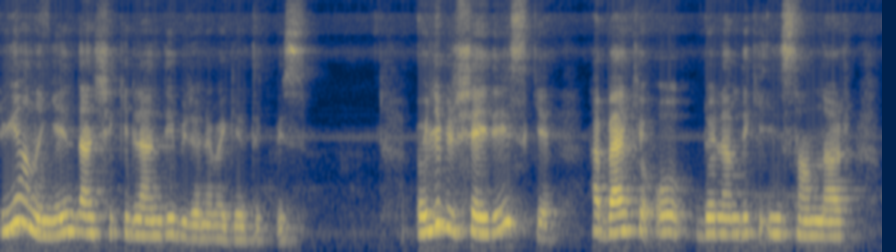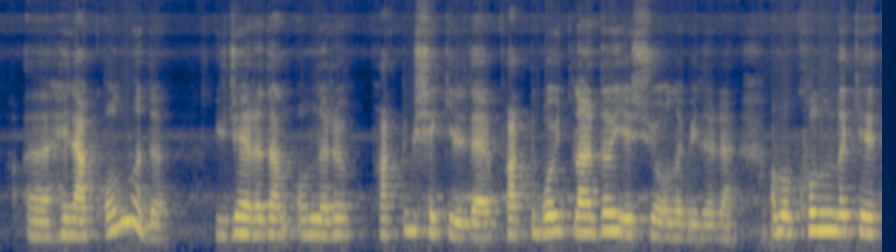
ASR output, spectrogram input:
dünyanın yeniden şekillendiği bir döneme girdik biz öyle bir şeydeyiz ki ha belki o dönemdeki insanlar e, helak olmadı. Yüce Yaradan onları farklı bir şekilde, farklı boyutlarda yaşıyor olabilirler. Ama kolundaki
